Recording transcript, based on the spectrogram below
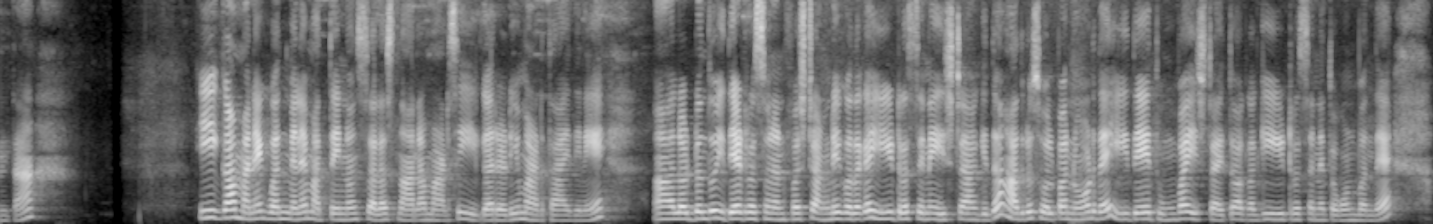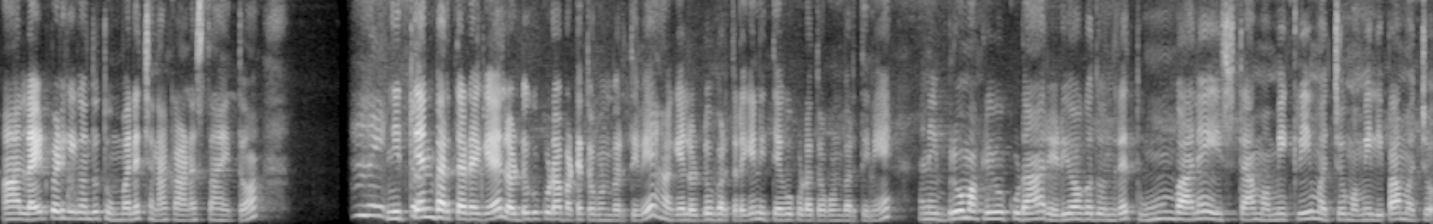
ಅಂತ. ಈಗ ಮನೆಗೆ ಬಂದಮೇಲೆ ಮತ್ತೆ ಇನ್ನೊಂದು ಸಲ ಸ್ನಾನ ಮಾಡಿಸಿ ಈಗ ರೆಡಿ ಮಾಡ್ತಾ ಇದ್ದೀನಿ. ಲಡ್ಡೊಂದು ಇದೇ ಡ್ರೆಸ್ಸು. ನಾನು ಫಸ್ಟ್ ಅಂಗಡಿಗೆ ಹೋದಾಗ ಈ ಡ್ರೆಸ್ಸೇ ಇಷ್ಟ ಆಗಿದ್ದು, ಆದರೂ ಸ್ವಲ್ಪ ನೋಡಿದೆ ಇದೇ ತುಂಬ ಇಷ್ಟ ಆಯಿತು. ಹಾಗಾಗಿ ಈ ಡ್ರೆಸ್ಸನ್ನೇ ತೊಗೊಂಡು ಬಂದೆ. ಲೈಟ್ ಬೆಳಕಿಗಂತೂ ತುಂಬಾ ಚೆನ್ನಾಗಿ ಕಾಣಿಸ್ತಾ ಇತ್ತು. ನಿತ್ಯನ್ ಬರ್ತಡೆಗೆ ಲಡ್ಡುಗೂ ಕೂಡ ಬಟ್ಟೆ ತೊಗೊಂಡು ಬರ್ತೀವಿ. ಹಾಗೆ ಲಡ್ಡು ಬರ್ತಡೆಗೆ ನಿತ್ಯಗೂ ಕೂಡ ತೊಗೊಂಡು ಬರ್ತೀನಿ. ನಾನು ಇಬ್ಬರು ಮಕ್ಕಳಿಗೂ ಕೂಡ ರೆಡಿ ಆಗೋದು ಅಂದರೆ ತುಂಬಾ ಇಷ್ಟ. ಮಮ್ಮಿ ಕ್ರೀಮ್ ಹಚ್ಚು, ಮಮ್ಮಿ ಲಿಪಾಮ್ ಹಚ್ಚು.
